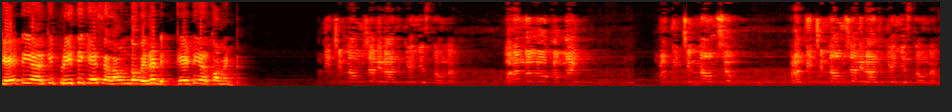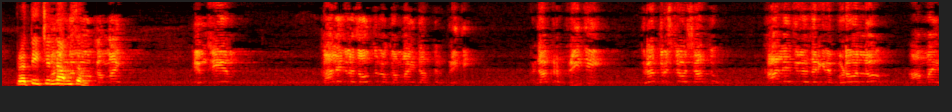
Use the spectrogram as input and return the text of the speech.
కేటీఆర్కి ప్రీతి కేసు ఎలా ఉందో వినండి. KTR comment. ప్రతి చిన్న అంశాన్ని రాజకీయం చేస్తా ఉన్నారు. వరంగల్లో ఒక అమ్మాయి ప్రతి చిన్న అంశం ప్రతి చిన్న అంశాన్ని రాజకీయం చేస్తా ఉన్నారు. ప్రతి చిన్న అంశం. ఒక అమ్మాయి ఎంజిఎం కాలేజీలో చదువుతున్న ఒక అమ్మాయి డాక్టర్ ప్రీతి. డాక్టర్ ప్రీతి దురదృష్టవశాత్తు కాలేజీలో జరిగిన గొడవల్లో ఆ అమ్మాయి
